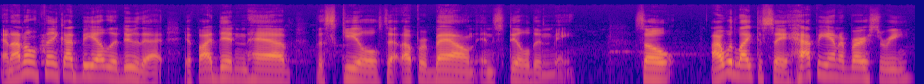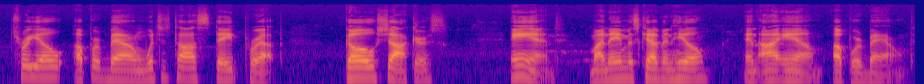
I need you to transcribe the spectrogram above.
and I don't think I'd be able to do that if I didn't have the skills that Upward Bound instilled in me. So I would like to say happy anniversary, Trio Upward Bound Wichita State Prep. Go Shockers. And my name is Kevin Hill, and I am Upward Bound.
